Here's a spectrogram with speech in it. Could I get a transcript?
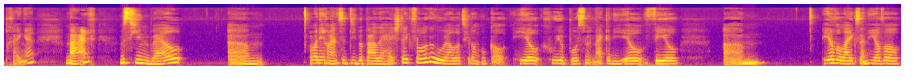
brengen, maar misschien wel wanneer mensen die bepaalde hashtag volgen, hoewel dat je dan ook al heel goede posts moet maken die heel veel, ehm, heel veel likes en heel veel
